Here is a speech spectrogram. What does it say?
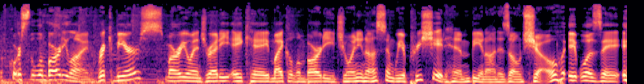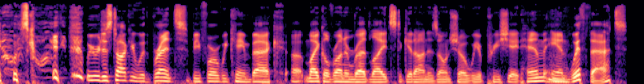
Of course, the Lombardi line. Rick Mears, Mario Andretti, aka Michael Lombardi, joining us, and we appreciate him being on his own show. It was a, it was quite. We were just talking with Brent before we came back. Uh, Michael running red lights to get on his own show. We appreciate him, and with that,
